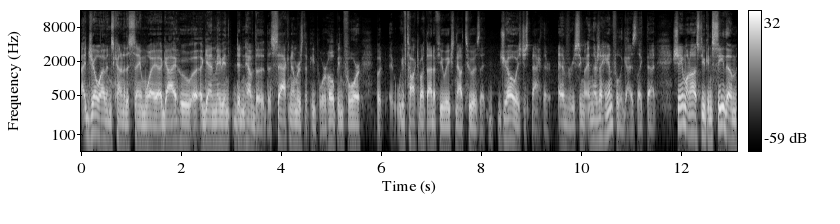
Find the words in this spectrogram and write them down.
uh, Joe Evans kind of the same way. A guy who, uh, again, maybe didn't have the the sack numbers that people were hoping for, but we've talked about that a few weeks now too. Is that Joe is just back there every single, and there's a handful of guys like that. Shame on us. You can see them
